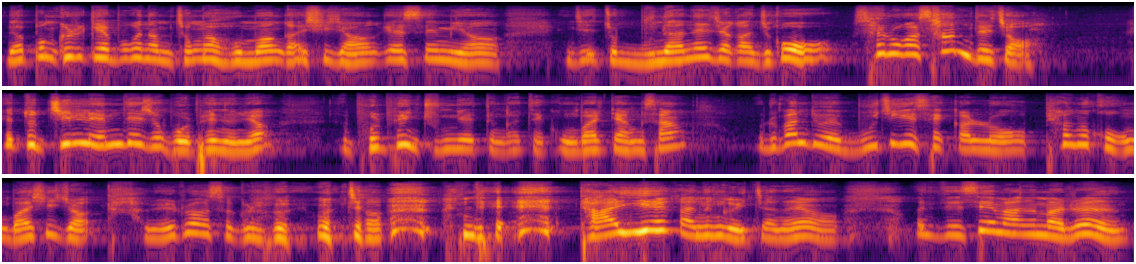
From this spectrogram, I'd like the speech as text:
몇 번 그렇게 해보고 나면 정말 거 아시죠? 쌤이요. 이제 좀 무난해져가지고 새로가 사면 되죠. 또 질내면 되죠, 볼펜을요. 볼펜이 중요했던 것 같아요. 공부할 때 항상. 우리 반도 왜 무지개 색깔로 펴놓고 공부하시죠? 다 외로워서 그런 거예요. 맞죠? 근데 다 이해가는 거 있잖아요. 근데 쌤 하는 말은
